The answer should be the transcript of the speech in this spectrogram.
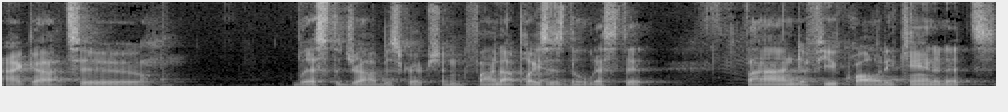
I got to list the job description, find out places to list it, find a few quality candidates,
